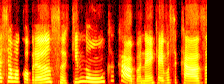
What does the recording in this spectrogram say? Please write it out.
essa é uma cobrança que nunca acaba, né? Que aí você casa,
